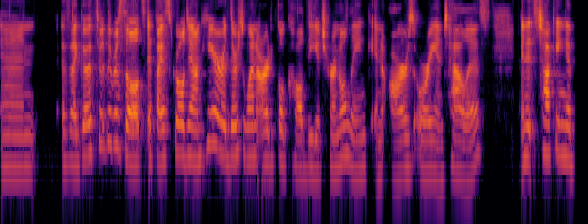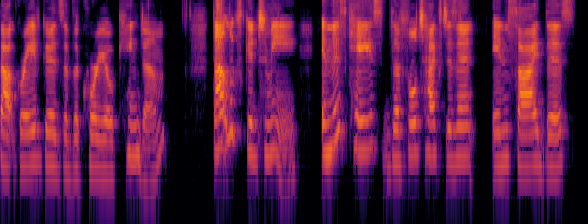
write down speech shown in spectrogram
And as I go through the results, if I scroll down here, there's one article called The Eternal Link in Ars Orientalis, and it's talking about grave goods of the Koryo Kingdom. That looks good to me. In this case, the full text isn't inside this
